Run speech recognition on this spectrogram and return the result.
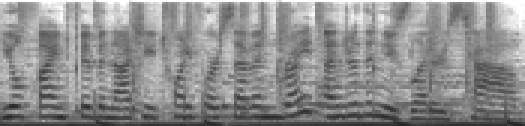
You'll find Fibonacci 24 7 right under the newsletters tab.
